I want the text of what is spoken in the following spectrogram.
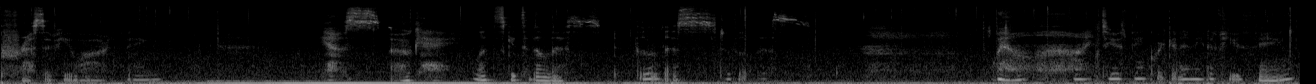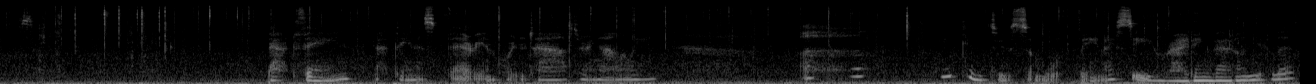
impressive you are, thing. Yes, okay, let's get to the list. The list, the list. Well, I do think we're gonna need a few things. Bat Vein. Bat Vein is very important to have during Halloween. Uh, you can do some Wolfbane. I see you writing that on your list.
